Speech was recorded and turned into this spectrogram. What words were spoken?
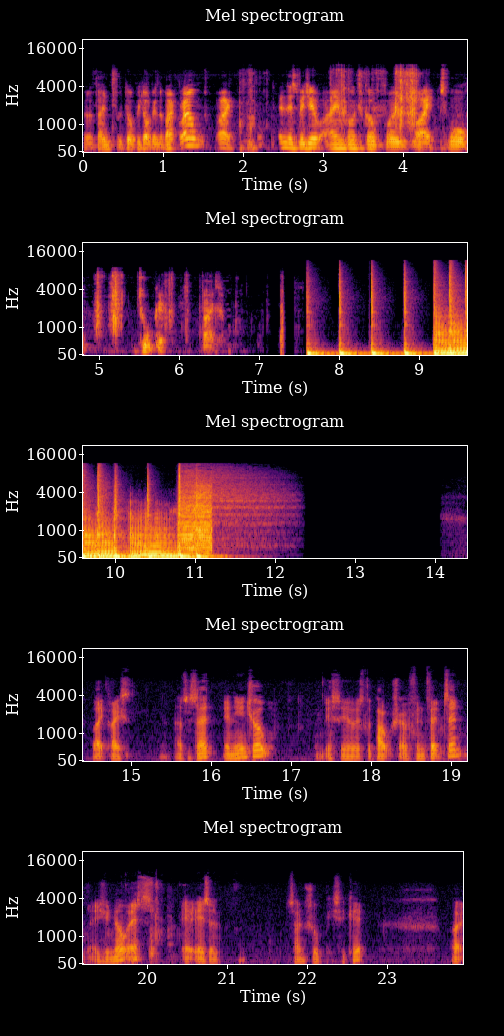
No offense with Dopey Dog in the background. Right, in this video, I am going to go for my small toolkit bag. Right, guys, as I said in the intro, this here is the pouch everything fits in. As you notice, it is a essential piece of kit. Right,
